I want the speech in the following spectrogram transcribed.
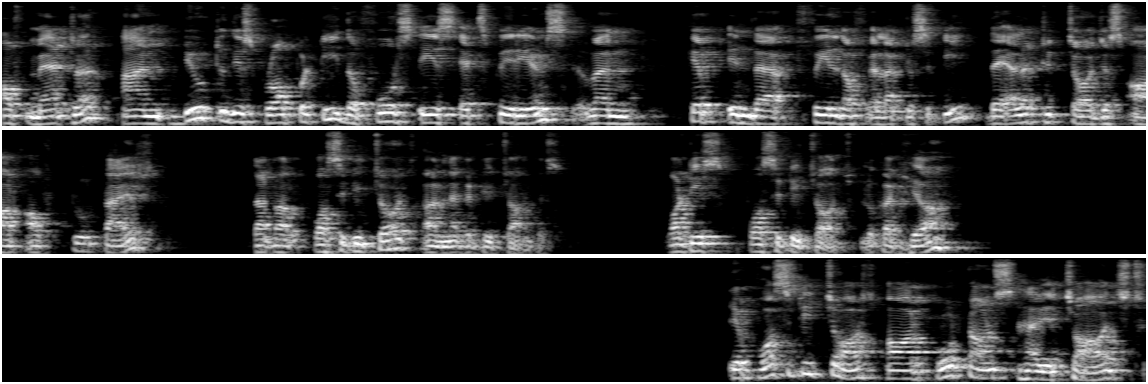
of matter and due to this property the force is experienced when kept in the field of electricity. The electric charges are of two types that are positive charge and negative charges. What is positive charge? Look at here. A positive charge or protons have a charged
